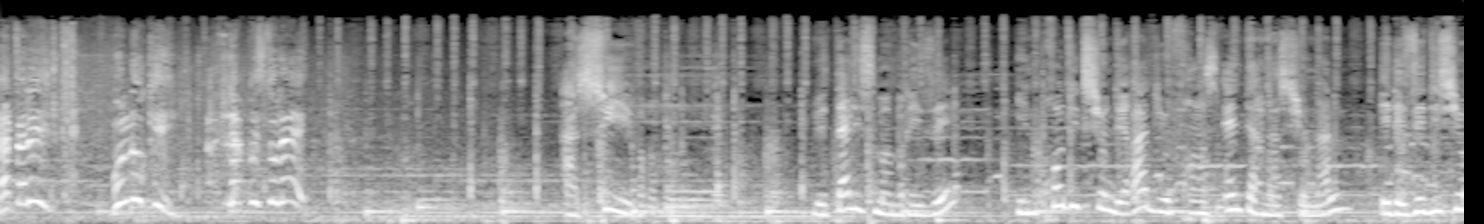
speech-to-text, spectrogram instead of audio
Nathalie, bunduki, la pistolet. À suivre. Le Talisman brisé, une production de Radio France Internationale et des éditions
